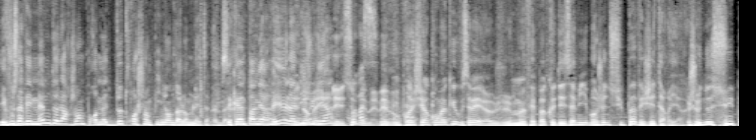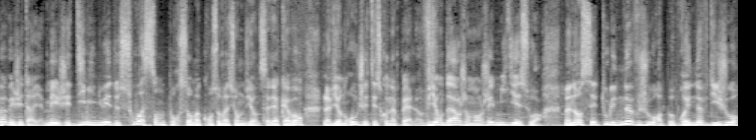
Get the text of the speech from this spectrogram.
Et vous avez même de l'argent pour mettre 2-3 champignons dans l'omelette. C'est quand même pas merveilleux la Mais vie, non, mais Julien les- On va mais- mais vous prêchez un convaincu, vous savez, euh, je ne me fais pas que des amis. Moi, je ne suis pas végétarien. Je ne suis pas végétarien, mais j'ai diminué de 60% ma consommation de viande. C'est-à-dire qu'avant, la viande rouge était ce qu'on appelle un viandard, j'en mangeais midi et soir. Maintenant, c'est tous les 9 jours à peu près, 9-10 jours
